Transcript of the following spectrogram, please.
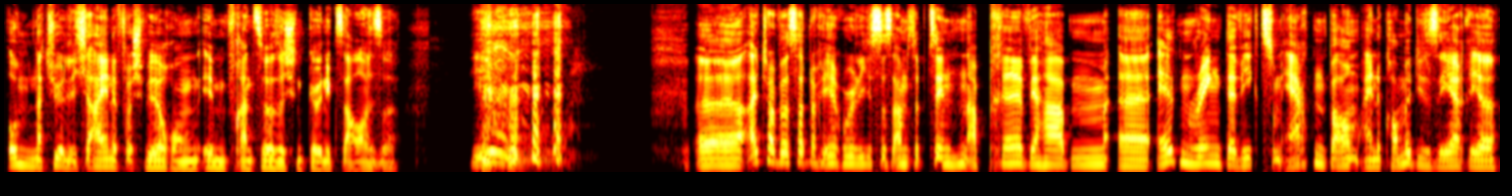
um natürlich eine Verschwörung im französischen Königshause. Jo. Äh, Ultraverse hat noch ihre Releases am 17. April. Wir haben äh, Elden Ring, Der Weg zum Erdenbaum, eine Comedy-Serie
